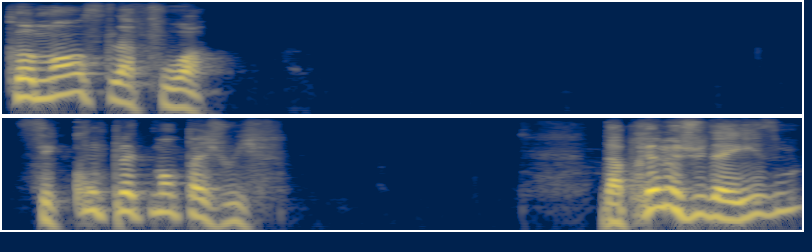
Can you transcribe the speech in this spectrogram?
commence la foi. C'est complètement pas juif. D'après le judaïsme,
